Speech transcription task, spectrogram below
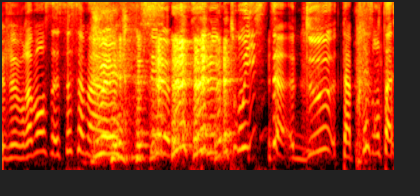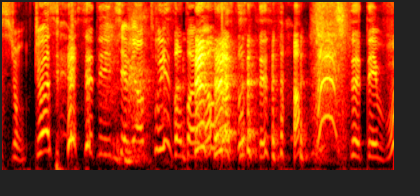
Vraiment, ça, ça m'a. C'est le, twist de ta présentation. Tu vois, il y avait un twist dans ta présentation, c'était ça. C'était vous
